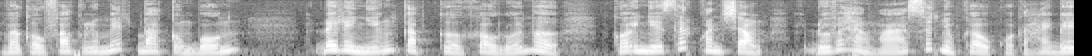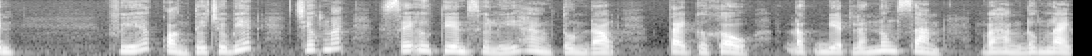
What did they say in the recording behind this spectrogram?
và cầu phao km 3 4. Đây là những cặp cửa khẩu lối mở có ý nghĩa rất quan trọng đối với hàng hóa xuất nhập khẩu của cả hai bên. Phía Quảng Tây cho biết, trước mắt sẽ ưu tiên xử lý hàng tồn động tại cửa khẩu, đặc biệt là nông sản và hàng đông lạnh.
